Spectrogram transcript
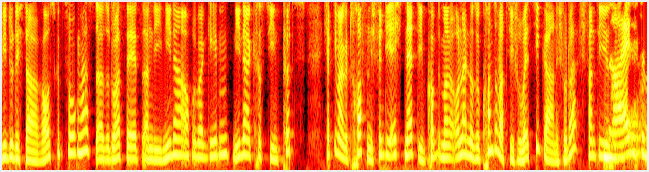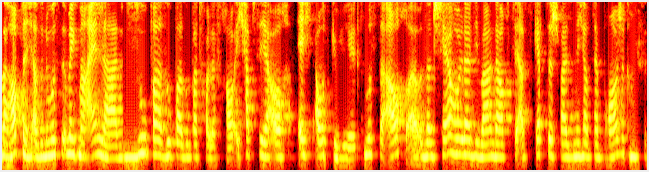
wie du dich da rausgezogen hast? Also du hast ja jetzt an die Nina auch übergeben. Nina Christine Pütz. Ich habe die mal getroffen. Ich finde die echt nett. Die kommt immer online nur so konservativ rüber. Ist die gar nicht, oder? Ich fand die. Nein, ist überhaupt nicht. Also du musst unbedingt mal einladen. Super, super, super tolle Frau. Ich habe sie ja auch echt ausgewählt. Ich musste auch äh, unseren Shareholdern, die waren da auch zuerst skeptisch, weil sie nicht aus der Branche kommen. Ich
